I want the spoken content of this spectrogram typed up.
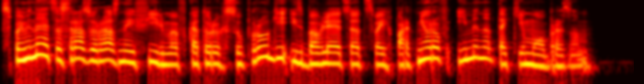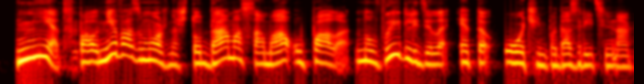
Вспоминаются сразу разные фильмы, в которых супруги избавляются от своих партнеров именно таким образом. Нет, вполне возможно, что дама сама упала, но выглядело это очень подозрительно.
